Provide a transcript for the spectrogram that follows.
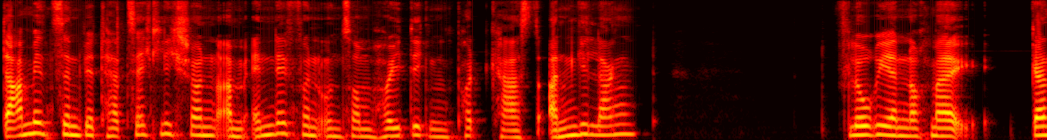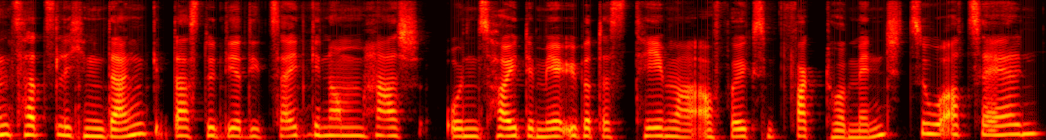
Damit sind wir tatsächlich schon am Ende von unserem heutigen Podcast angelangt. Florian, nochmal ganz herzlichen Dank, dass du dir die Zeit genommen hast, uns heute mehr über das Thema Erfolgsfaktor Mensch zu erzählen.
